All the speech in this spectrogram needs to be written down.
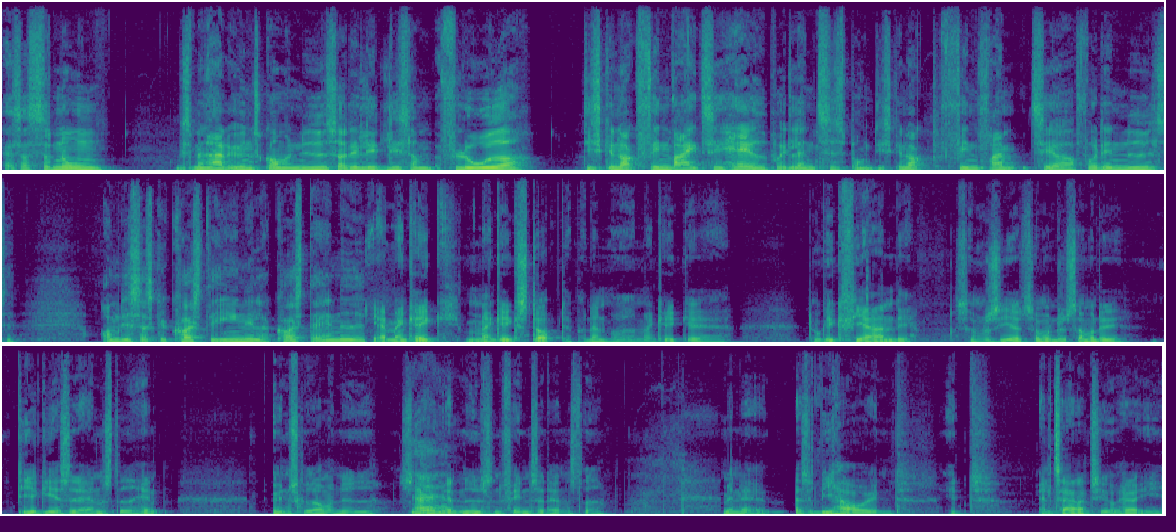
altså sådan nogle, hvis man har et ønske om at nyde, så er det lidt ligesom floder. De skal nok finde vej til havet på et eller andet tidspunkt. De skal nok finde frem til at få den nydelse. Om det så skal koste det ene eller koste det andet. Ja, man kan ikke, man kan ikke stoppe det på den måde. Man kan ikke, øh, du kan ikke fjerne det, som du siger. Så må, du, så må det dirigeres et andet sted hen. Ønsket om at nyde. Så Ja, ja, at nydelsen findes et andet sted. Men øh, altså, vi har jo et, et alternativ her i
